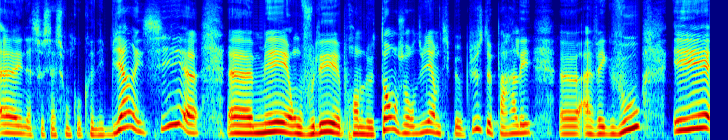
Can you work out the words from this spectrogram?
euh, une association qu'on connaît bien ici, euh, euh, mais on voulait prendre le temps aujourd'hui un petit peu plus de parler avec vous et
